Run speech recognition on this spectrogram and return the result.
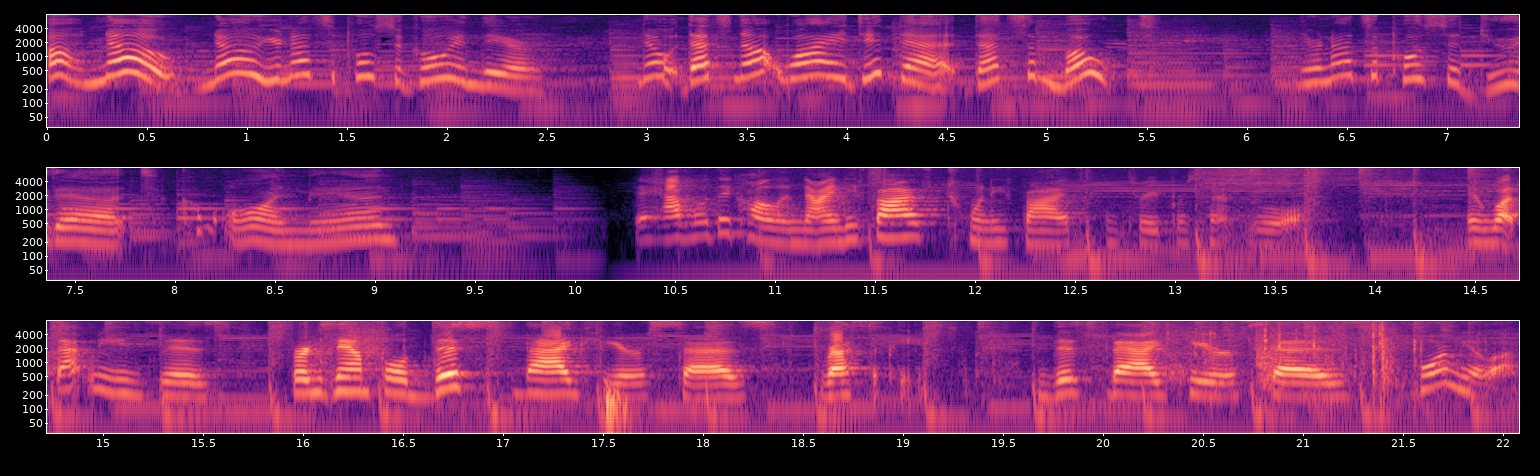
Oh no, no, you're not supposed to go in there. No, that's not why I did that. That's a moat. You're not supposed to do that. Come on, man. They have what they call a 95, 25, and 3% rule. And what that means is, for example, this bag here says recipe. This bag here says formula.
